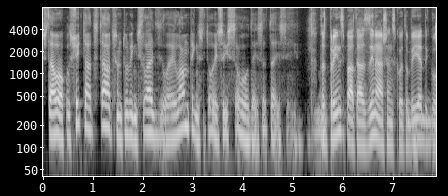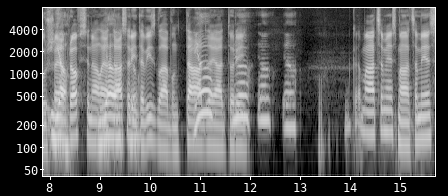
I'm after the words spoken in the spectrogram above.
stāvoklis šitāds tāds, un tur viņi slēdzīja lampiņas, to es visu salodēju sataisīju. Tad, principā, tās zināšanas, ko tu biji ieguvuši šajā Jā. profesionālajā, Jā, tās arī jā. tevi izglāba. Un tādējādi tur arī jā, jā, jā. mācāmies, mācāmies.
